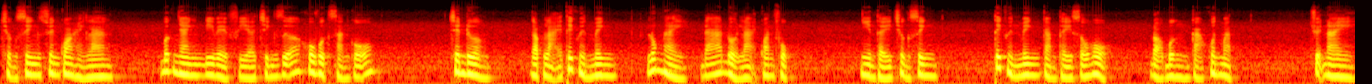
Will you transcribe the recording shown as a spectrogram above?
Trường sinh xuyên qua hành lang, Bước nhanh đi về phía chính giữa khu vực sàn gỗ. Trên đường, Gặp lại Thích Huyền Minh, Lúc này đã đổi lại quan phục. Nhìn thấy trường sinh, Thích Huyền Minh cảm thấy xấu hổ, Đỏ bừng cả khuôn mặt. Chuyện này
